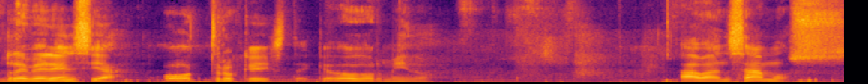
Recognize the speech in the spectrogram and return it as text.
Reverencia, otro que este quedó dormido. Avanzamos.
